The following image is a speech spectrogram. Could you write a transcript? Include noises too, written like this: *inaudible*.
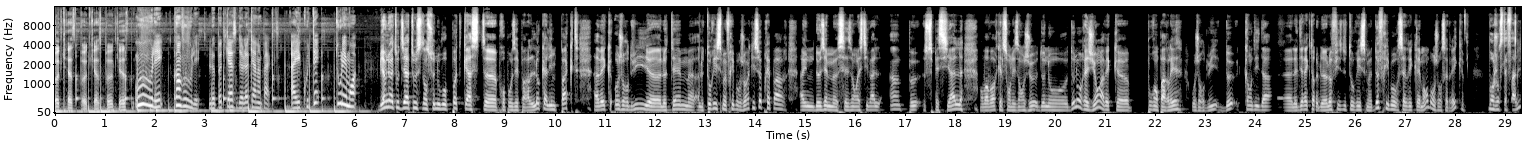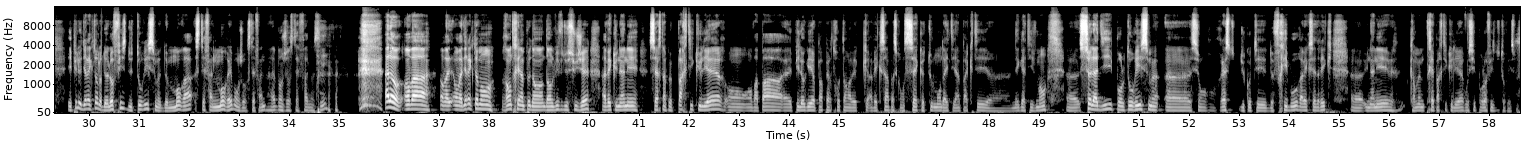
Podcast, podcast, podcast. Où vous voulez, quand vous voulez. Le podcast de Local Impact. À écouter tous les mois. Bienvenue à toutes et à tous dans ce nouveau podcast euh, proposé par Local Impact avec aujourd'hui euh, le thème le tourisme fribourgeois qui se prépare à une deuxième saison estivale un peu spéciale. On va voir quels sont les enjeux de nos, de nos régions avec euh, pour en parler aujourd'hui deux candidats. le directeur de l'Office du tourisme de Fribourg, Cédric Clément. Bonjour Cédric. Bonjour Stéphane. Et puis le directeur de l'Office du tourisme de Mora, Stéphane Moret. Bonjour Stéphane. bonjour Stéphane aussi. *laughs* *laughs* Alors, on va, on, va, directement rentrer un peu dans, le vif du sujet avec une année certes un peu particulière. On ne va pas épiloguer, pas perdre trop de temps avec, ça parce qu'on sait que tout le monde a été impacté euh, négativement. Euh, cela dit, pour le tourisme, euh, si on reste du côté de Fribourg avec Cédric, une année quand même très particulière aussi pour l'Office du tourisme.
